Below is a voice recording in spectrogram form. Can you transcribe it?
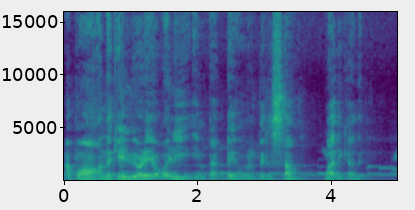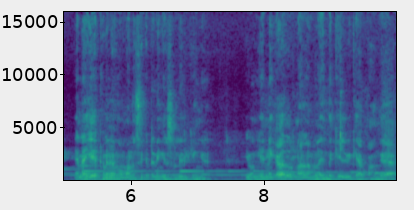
அப்போது அந்த கேள்வியோடைய வழி இம்பேக்டே உங்களை பெருசாக பாதிக்காது. ஏன்னா ஏற்கனவே உங்கள் மனசுக்கிட்ட நீங்கள் சொல்லியிருக்கீங்க இவங்க என்னைக்காவது ஒரு நாள் நம்மளை இந்த கேள்வி கேட்பாங்க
